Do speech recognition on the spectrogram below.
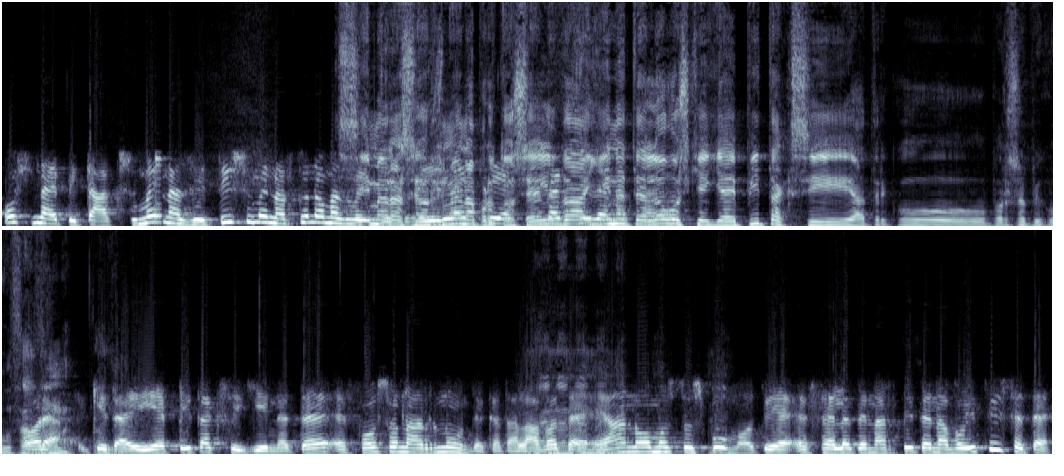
όχι να επιτάξουμε, να ζητήσουμε να έρθουν να μας βοηθήσουν. Σήμερα σε ορισμένα πρωτοσέλιδα γίνεται λόγος και για επίταξη ιατρικού προσωπικού. Θα Ωραία. Δούμε. Κοίτα, η επίταξη γίνεται εφόσον αρνούνται, καταλάβατε. Ναι, ναι, ναι, ναι Εάν ναι. όμως τους πούμε ότι ε, θέλετε να έρθετε να βοηθήσετε,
